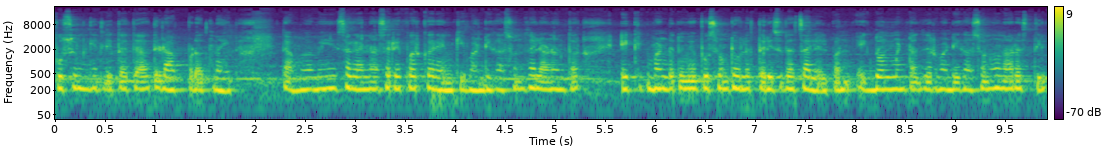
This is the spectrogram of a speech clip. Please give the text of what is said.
पुसून घेतली तर त्यावरती डाग पडत नाहीत. त्यामुळे मी सगळ्यांना असं रेफर करेन की भांडी घासून झाल्यानंतर एक एक भांडं तुम्ही पुसून ठेवलं तरीसुद्धा चालेल पण एक दोन मिनटात जर भांडी घासून होणार असतील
